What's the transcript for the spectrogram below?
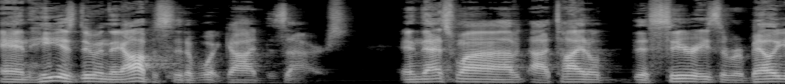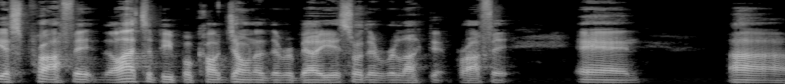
and he is doing the opposite of what God desires. And that's why I, I titled this series The Rebellious Prophet. Lots of people call Jonah the rebellious or the reluctant prophet. And, uh,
